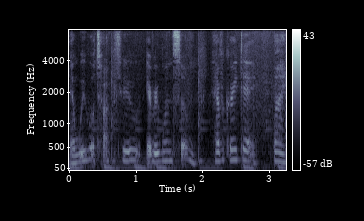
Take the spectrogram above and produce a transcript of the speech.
and we will talk to everyone soon. Have a great day. Bye.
